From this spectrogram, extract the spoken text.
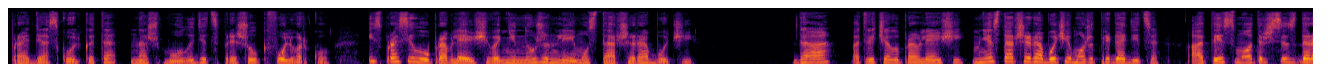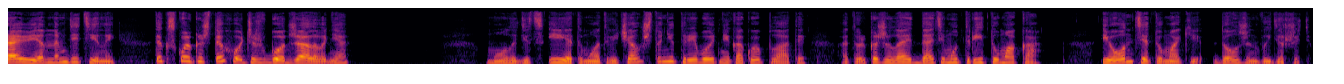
Пройдя сколько-то, наш молодец пришел к фольварку и спросил у управляющего, не нужен ли ему старший рабочий. «Да», — отвечал управляющий, — «мне старший рабочий может пригодиться, а ты смотришься здоровенным детиной. Так сколько ж ты хочешь в год жалования?» Молодец и этому отвечал, что не требует никакой платы, а только желает дать ему три тумака. И он те тумаки должен выдержать.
